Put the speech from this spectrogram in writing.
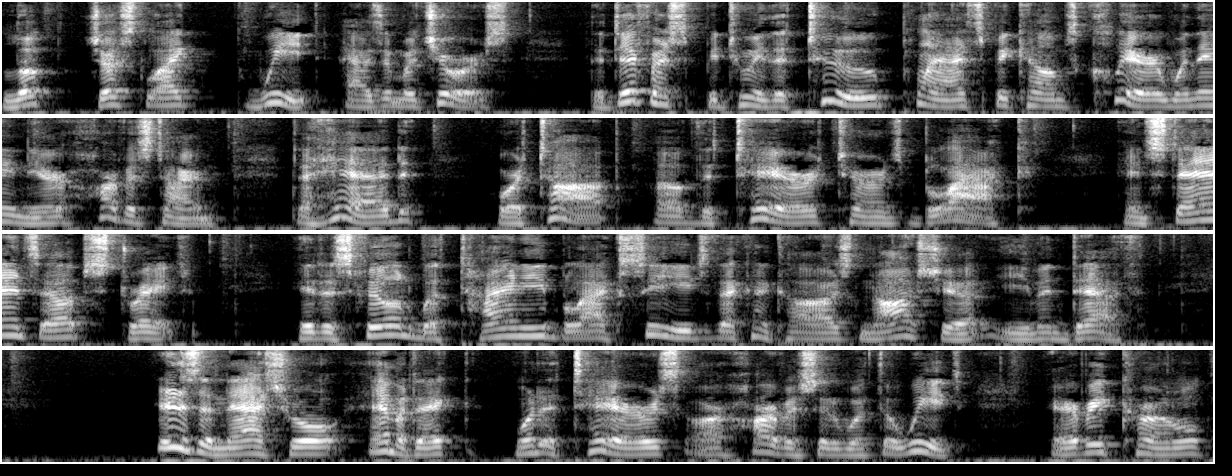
look just like wheat as it matures. The difference between the two plants becomes clear when they near harvest time. The head, or top, of the tare turns black and stands up straight. It is filled with tiny black seeds that can cause nausea, even death. It is a natural emetic when the tares are harvested with the wheat. Every kernel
